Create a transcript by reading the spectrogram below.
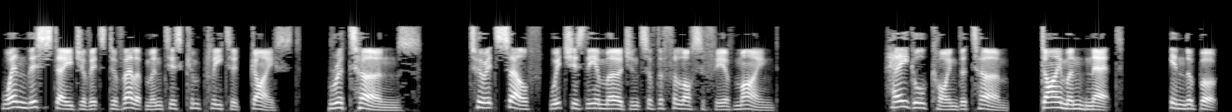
When this stage of its development is completed, Geist returns to itself, which is the emergence of the philosophy of mind. Hegel coined the term diamond net in the book.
